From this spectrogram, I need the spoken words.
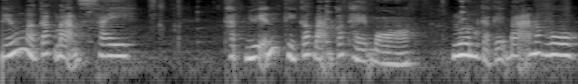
nếu mà các bạn xay thật nhuyễn thì các bạn có thể bỏ luôn cả cái bã nó vô.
